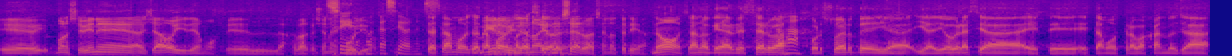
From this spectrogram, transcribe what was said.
Eh, bueno, se viene ya hoy, digamos, el- las vacaciones Sí, de las julio. vacaciones. Ya estamos, ya estamos en ya no hay reservas en lotería. No, ya no queda reserva, Ajá. por suerte, y a, y a Dios gracias este, estamos trabajando ya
